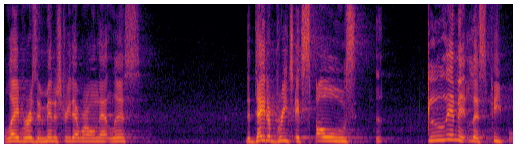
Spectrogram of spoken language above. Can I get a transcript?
laborers in ministry that were on that list. The data breach exposed limitless people.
